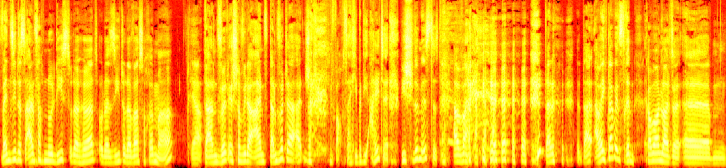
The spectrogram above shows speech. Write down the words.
wenn sie das einfach nur liest oder hört oder sieht oder was auch immer, Ja. dann wird er schon wieder ein, dann wird er ein, warum sage ich über die alte? Wie schlimm ist das? Aber dann, da, aber ich bleibe jetzt drin. Come on, Leute. Ähm,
